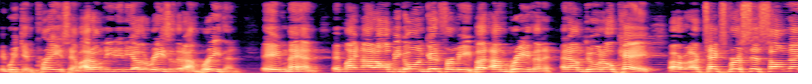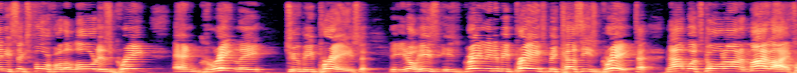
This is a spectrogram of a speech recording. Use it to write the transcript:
if we can praise Him. I don't need any other reason that I'm breathing. Amen. It might not all be going good for me, but I'm breathing and I'm doing okay. Our, our text verse says Psalm 96 4 For the Lord is great and greatly to be praised. You know, he's, he's greatly to be praised because he's great, not what's going on in my life.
